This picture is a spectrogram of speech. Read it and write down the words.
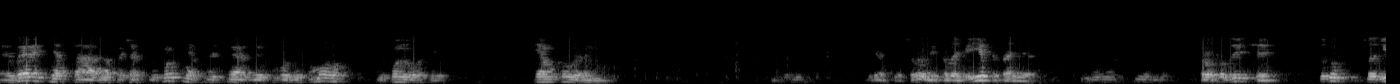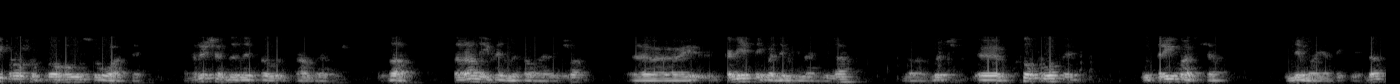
е, вересня та на початку жовтня при сприятливих погодних умовах виконувати ямковий ремонт. Дякую. Шановні колеги, є питання? Пропозиції? Тоді, тоді прошу проголосувати. Гришин Денис Олександрович. За. Таран Євген Миколаївич. Е, Колєснік Вадим Геннадійович. За. Е, хто проти? Утримався? Немає таких, да?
